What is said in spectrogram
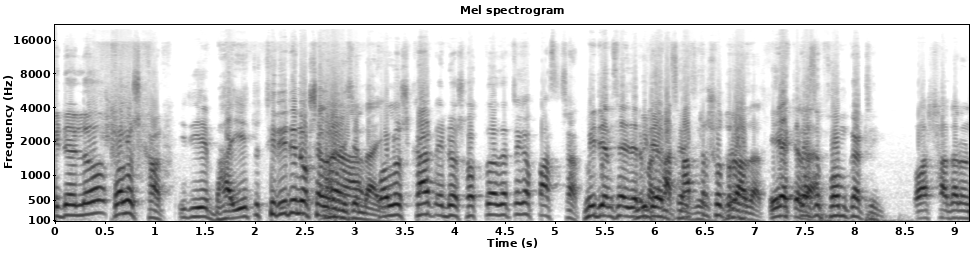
এটা হলো খাট। ভাই তো নকশা করে খাট এটা হাজার টাকা পাঁচ মিডিয়াম সাইজের মাত্র সত্তর হাজার। এই একটা আছে ফোম কাটিং অসাধারণ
